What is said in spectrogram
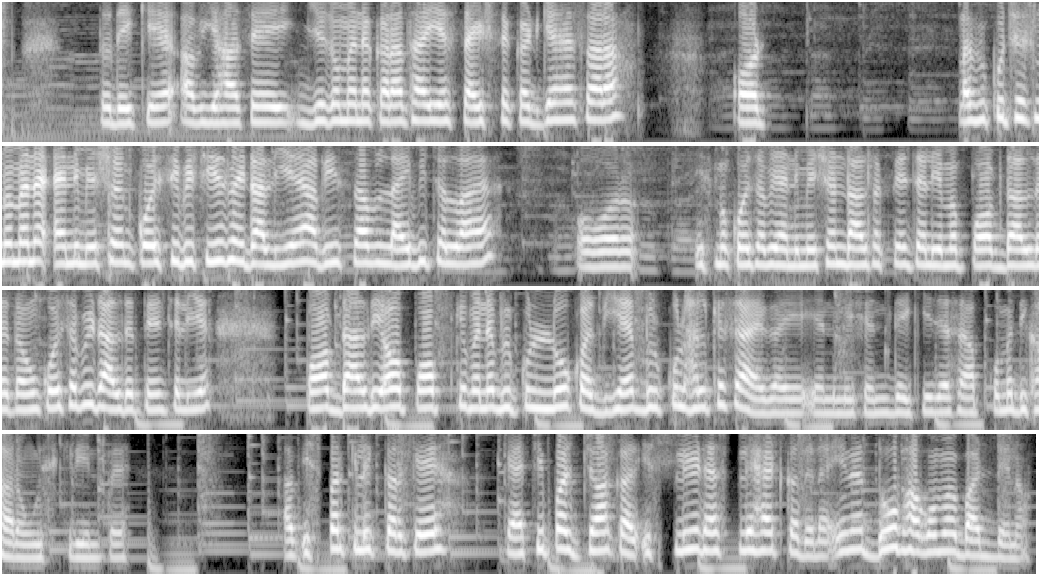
तो देखिए, अब यहाँ से ये जो मैंने करा था, ये साइड से कट गया है सारा। और अभी कुछ इसमें मैंने एनिमेशन कोई सी भी चीज़ नहीं डाली है, अभी सब लाइव ही चल रहा है। और इसमें कोई सा भी एनिमेशन डाल सकते हैं। चलिए, मैं पॉप डाल देता हूँ, कोई सा भी डाल देते हैं, चलिए। पॉप डाल दिया और पॉप के मैंने बिल्कुल लो कर दी है। बिल्कुल हल्के से आएगा ये एनिमेशन देखिए, जैसे आपको मैं दिखा रहा हूँ स्क्रीन पे। अब इस पर क्लिक करके कैची पर जाकर स्प्लिट है स्प्ले हेड कर देना। इन्हें दो भागों में बांट देना।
